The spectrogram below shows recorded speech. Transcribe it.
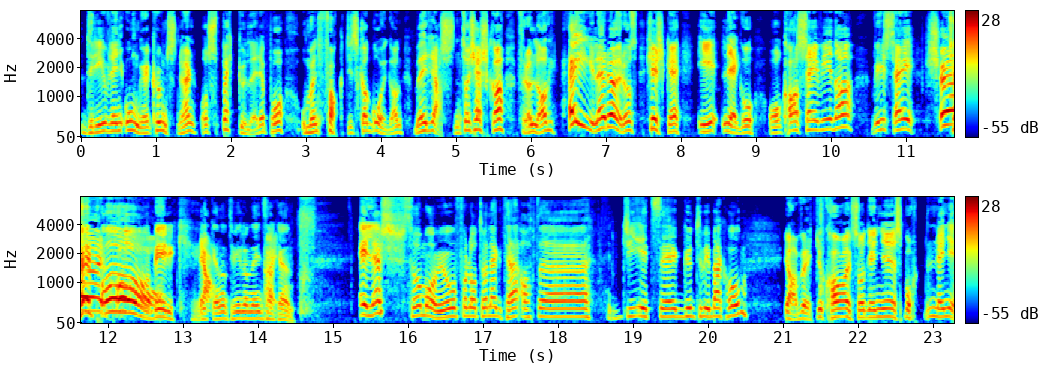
driver den unge kunstneren og spekulerer på om han faktisk skal gå i gang med resten av kirka for å lage hele Røros kirke i Lego. Og hva sier vi da? Vi sier kjør, Kjør på, Birk! Ja. Ikke noe tvil om den saken. Ellers så må vi jo få lov til å legge til at uh, it's eh, good to be back home. Ja, vet du hva, altså, den eh, sporten den er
